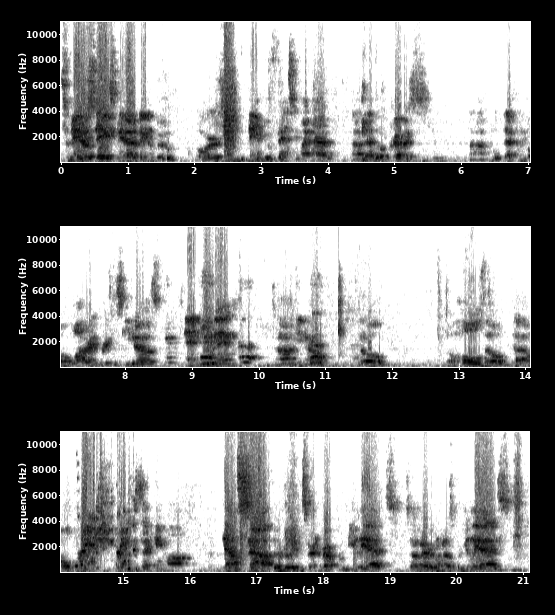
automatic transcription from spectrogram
tomato stakes made out of bamboo, or some bamboo fence you might have. Uh, that little crevice uh, will definitely hold water and breed mosquitoes. And even, uh, you know, little, little holes, little uh, old branch branches that came off. Down south, they're really concerned about bromeliads. So everyone knows bromeliads.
